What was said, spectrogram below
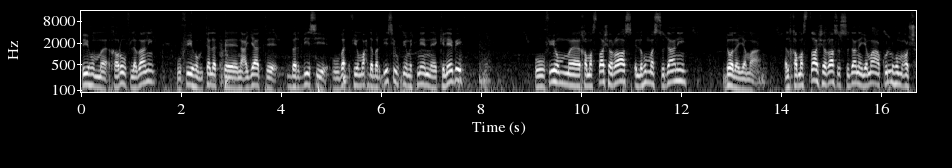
فيهم خروف لباني وفيهم ثلاث نعجات برديسي وفيهم واحدة برديسي وفيهم اثنين كليبي. وفيهم 15 راس اللي هم السوداني دول يا جماعة. ال 15 راس السوداني يا جماعة كلهم عشر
